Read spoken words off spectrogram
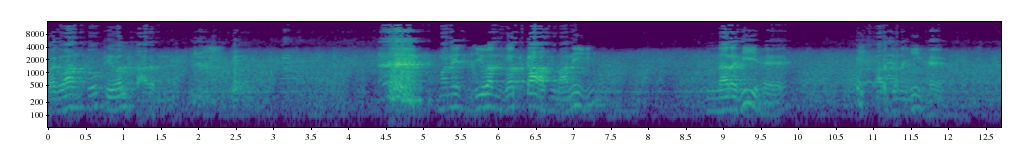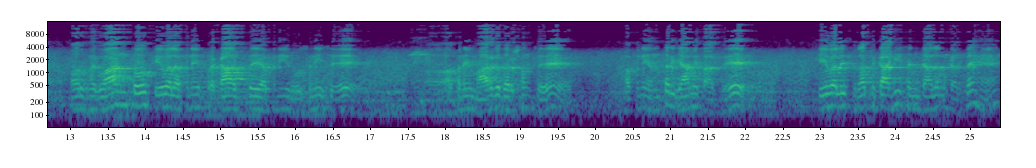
भगवान तो केवल सारथ है। माने जीवन रथ का अभिमानी नर ही है, अर्जुन ही है। और भगवान तो केवल अपने प्रकाश से, अपनी रोशनी से, अपने मार्गदर्शन से, अपने अंतर्यामिता से केवल इस रथ का ही संचालन करते हैं।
